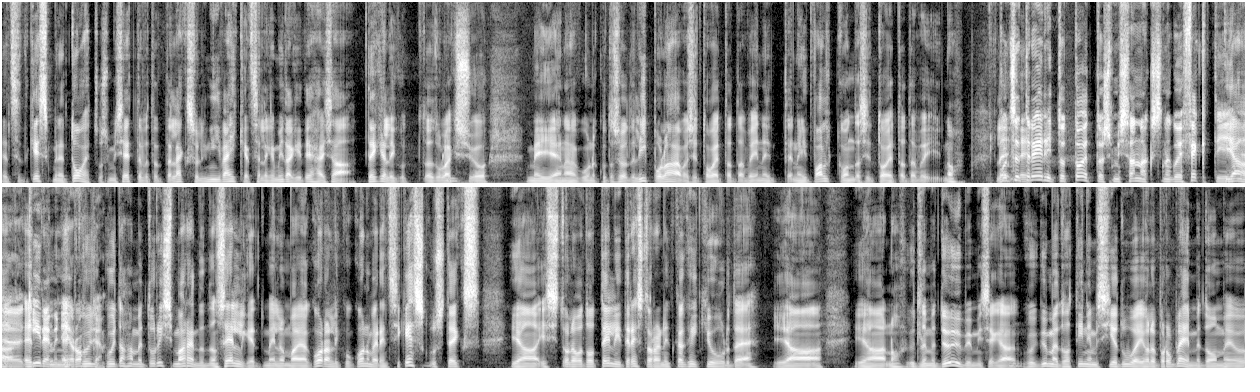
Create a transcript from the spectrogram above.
et see keskmine toetus, mis ettevõtetel läks, oli nii väike, et sellega midagi teha ei saa. tegelikult tuleks ju meie nagu, kuidas öelda, lipulaeva laevasid toetada või neid, neid valdkondasid toetada või noh. kontsentreeritud toetus, mis annaks nagu efekti ja, äh, kiiremini et, et ja rohkem. kui tahame turismi arendada, on selge, et meil on vaja korralikku konverentsikeskust, eks, ja, ja siis tulevad hotellid, restoranid ka kõik juurde ja, ja noh, ütleme ööbimisega, kui kümme tuhat inimest siia tuua ei ole probleem, me toome ju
